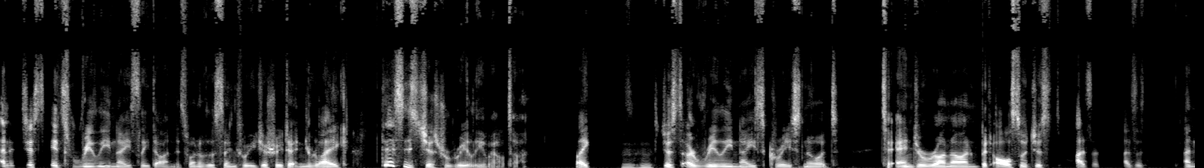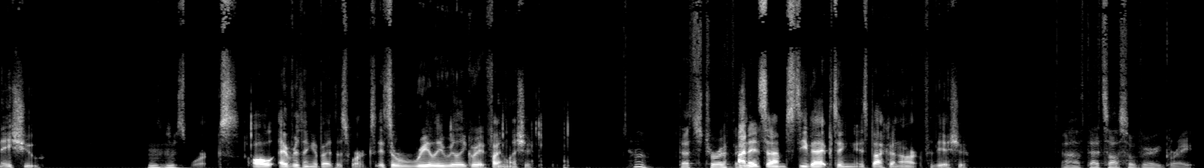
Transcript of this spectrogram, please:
and it's just it's really nicely done. It's one of those things where you just read it and you're like, this is just really well done. Mhm. It's just a really nice grace note to end your run on, but also just as a as a an issue Mhm. just works. All everything about this works. It's a really really great final issue, Huh. That's terrific. and it's um Steve Epting is back on art for the issue. Uh, that's also very great.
